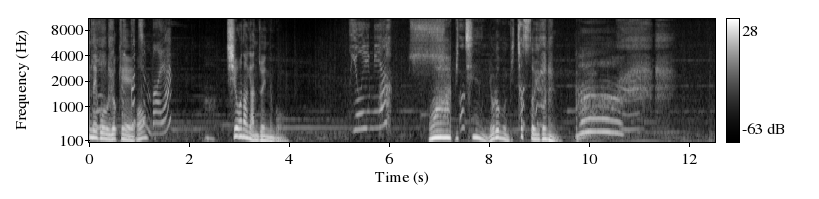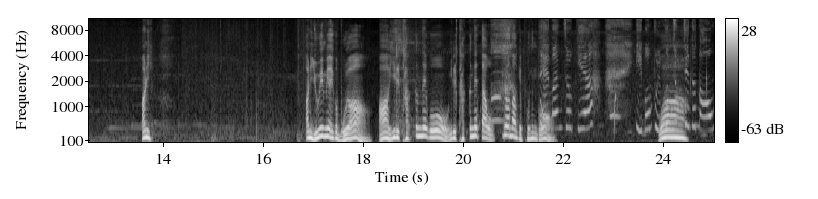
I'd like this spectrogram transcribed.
끝내고 이렇게 어 꽃은 뭐야? 시원하게 앉아 있는 거. 요임이야? 와 미친 여러분 미쳤어 이거는. 아니 아니 유임이야 이거 뭐야? 아 일 다 끝내고 일 다 끝냈다고 후련하게 보는 거. 대만족이야. 이번 와, 불꽃 축제도 너무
